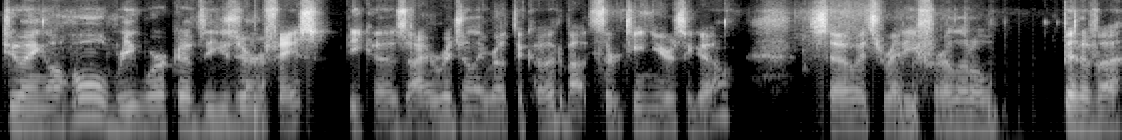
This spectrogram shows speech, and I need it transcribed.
doing a whole rework of the user interface because I originally wrote the code about 13 years ago. So it's ready for a little bit of a,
